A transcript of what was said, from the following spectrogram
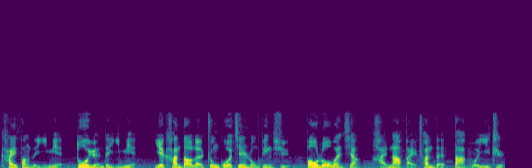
开放的一面、多元的一面。也看到了中国兼容并蓄、包罗万象、海纳百川的大国意志。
